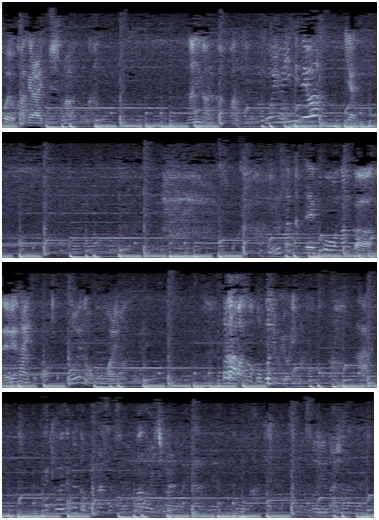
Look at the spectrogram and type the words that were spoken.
声をかけられてしまうとか。何があるか分かんない。そういう意味では嫌です。うるさくてこうなんか寝れないとかそういうのも困りますね。ただまあその音にもよります。はい。聞こえてくると思いますよその窓一枚割りなんで向こうがそのそういう場所だったりとか。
